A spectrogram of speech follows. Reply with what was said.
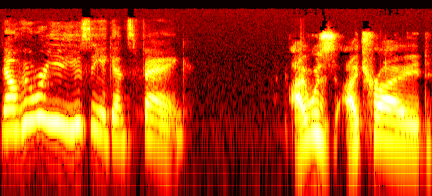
Now, who were you using against Fang? I was I tried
